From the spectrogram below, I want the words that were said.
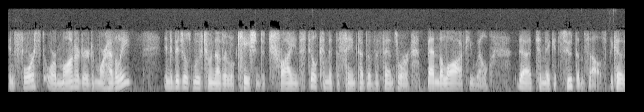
enforced or monitored more heavily, individuals move to another location to try and still commit the same type of offense or bend the law, if you will, uh, to make it suit themselves. Because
